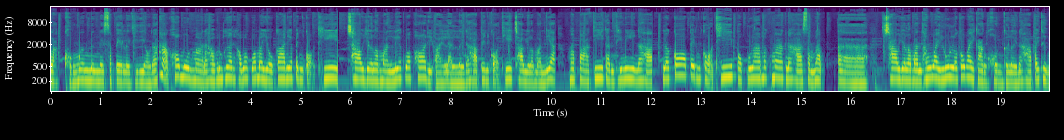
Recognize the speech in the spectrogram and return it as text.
หลักๆ ของเมืองหนึ่งในสเปนเลยทีเดียวนะหาข้อมูลมานะคะเพื่อนๆเขาบอกว่ามาโยกาเนี่ยเป็นเกาะที่ชาวเยอรมันเรียกว่าพ่อดีไอแลนด์เลยนะคะ เป็นเกาะที่ชาวเยอรมันเนี่ยมาปาร์ตี้กันที่นี่นะคะ แล้วก็เป็นเกาะที่ป๊อปปูล่ามากๆนะคะสำหรับชาวเยอรมันทั้งวัยรุ่นแล้วก็วัยกลางคนกันเลยนะคะ ไปถึง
